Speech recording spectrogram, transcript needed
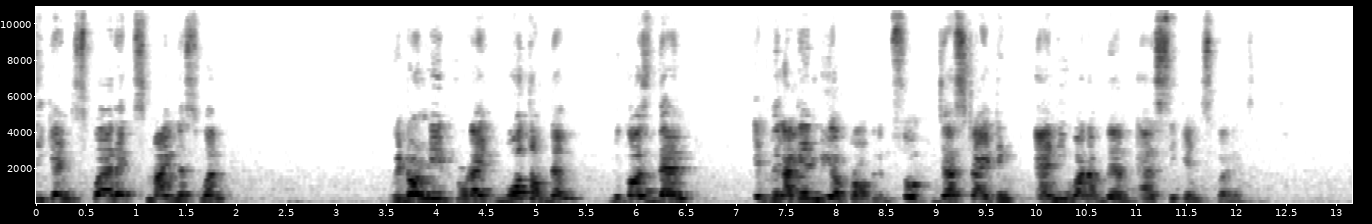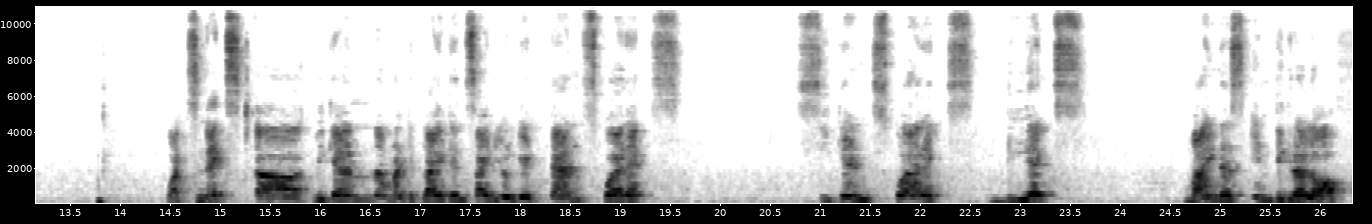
secant square x minus 1 we don't need to write both of them because then it will again be a problem. So just writing any one of them as secant square x. What's next? Uh, we can multiply it inside. You'll get tan square x secant square x dx minus integral of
